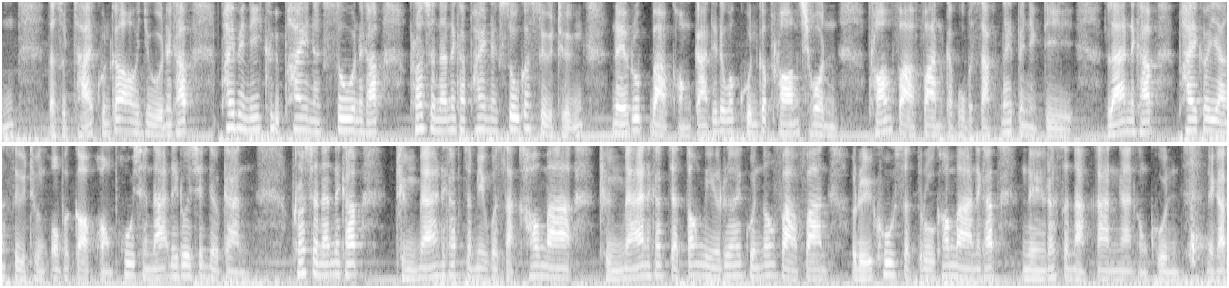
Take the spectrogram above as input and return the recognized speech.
ม แต่สุดท้ายคุณก็เอาอยู่นะครับไพ่ใบนี้คือไพ่นักสู้นะครับ เพราะฉะนั้นนะครับไพ่นักสู้ก็สื่อถึงในรูปแบบของการที่เรียกว่าคุณก็พร้อมชน พร้อมฝ่าฟันกับอุปสรรคได้เป็นอย่างดี และนะครับไพ่ก็ยังสื่อถึงองค์ประกอบของผู้ชนะได้ด้วยเช่นเดียวกันเพราะฉะนั้นนะครับถึงแม้นะครับจะมีอุปสรรคเข้ามา ถึงแม้นะครับจะต้องมีเรื่องให้คุณต้องฝ่าฟัน หรือคู่ศัตรูเข้ามานะครับในลักษณะการงานของคุณนะครับ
